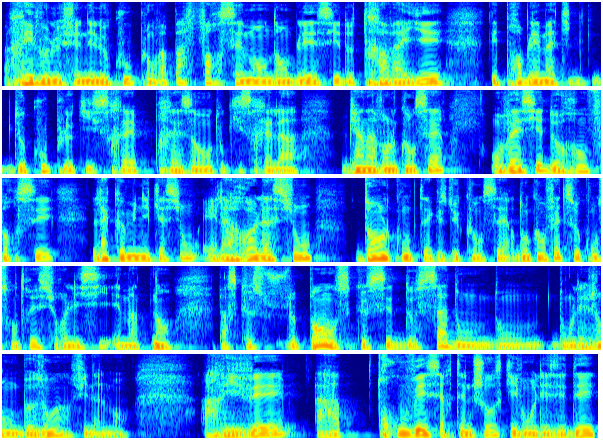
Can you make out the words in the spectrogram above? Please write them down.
révolutionner le couple, on va pas forcément d'emblée essayer de travailler des problématiques de couple qui seraient présentes ou qui seraient là bien avant le cancer. On va essayer de renforcer la communication et la relation dans le contexte du cancer. Donc en fait, se concentrer sur l'ici et maintenant, parce que je pense que c'est de ça dont, dont, dont les gens ont besoin finalement. Arriver à trouver certaines choses qui vont les aider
